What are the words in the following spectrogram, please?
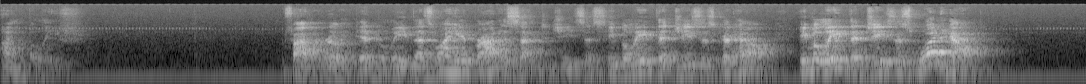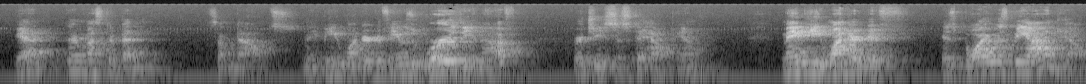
unbelief. The father really did believe. That's why he had brought his son to Jesus. He believed that Jesus could help. He believed that Jesus would help. Yet there must have been some doubts. Maybe he wondered if he was worthy enough for Jesus to help him. Maybe he wondered if his boy was beyond help.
